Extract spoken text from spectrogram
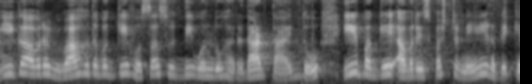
ಈಗ ಅವರ ವಿವಾಹದ ಬಗ್ಗೆ ಹೊಸ ಸುದ್ದಿ ಒಂದು ಹರಿದಾಡ್ತಾ ಇದ್ದು, ಈ ಬಗ್ಗೆ ಅವರೇ ಸ್ಪಷ್ಟನೆ ನೀಡಬೇಕಿದೆ.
